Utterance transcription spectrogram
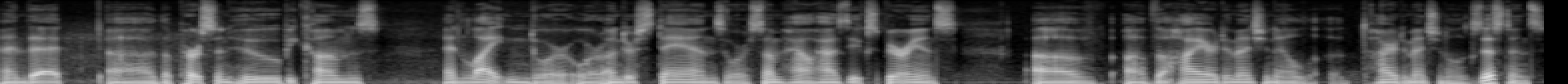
and that uh, the person who becomes enlightened or, or understands or somehow has the experience of of the higher dimensional higher dimensional existence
